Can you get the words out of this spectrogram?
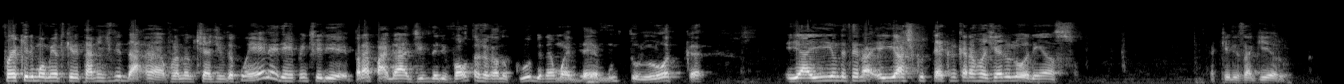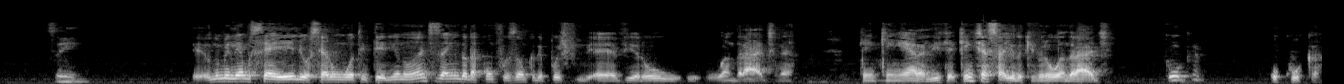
Foi aquele momento que ele estava endividado, é, o Flamengo tinha dívida com ele, e de repente ele, para pagar a dívida, ele volta a jogar no clube, né? Uma ideia muito louca. E aí, um determinado, e acho que o técnico era Rogério Lourenço, aquele zagueiro. Sim. Eu não me lembro se é ele ou se era um outro interino, antes ainda da confusão que depois é, virou o, Andrade, né? Quem, quem era ali? Quem tinha saído que virou o Andrade? Cuca. O Cuca.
